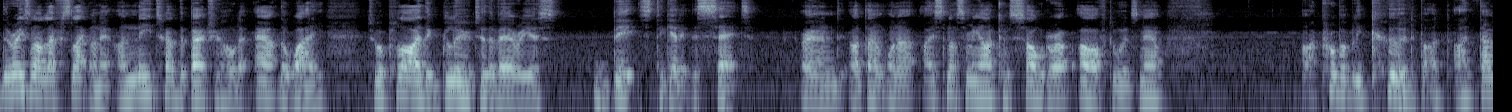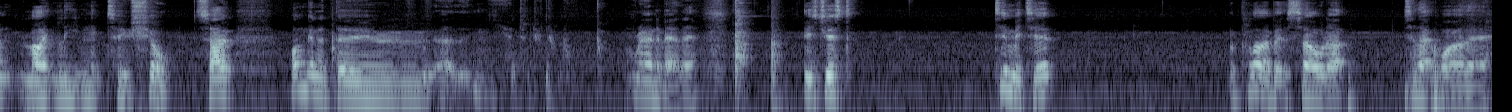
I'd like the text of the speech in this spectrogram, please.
the reason I left slack on it, I need to have the battery holder out the way to apply the glue to the various bits to get it to set and I don't want to, it's not something I can solder up afterwards. Now I probably could but I, I don't like leaving it too short. So what I'm going to do, uh, round about there, is just timmy tip. Apply a bit of solder to that wire there.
